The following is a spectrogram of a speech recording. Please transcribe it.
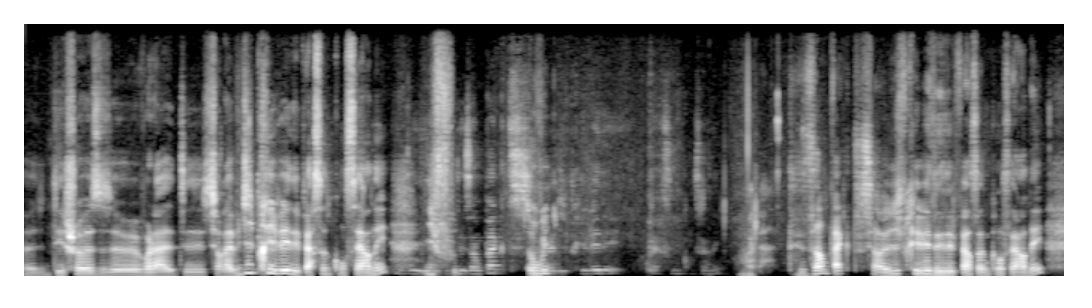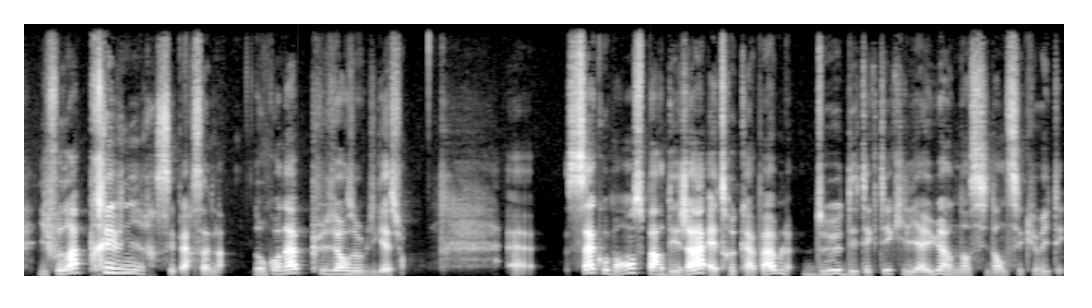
des choses voilà, sur la vie privée des personnes concernées, il faut... Des impacts sur la vie privée des personnes concernées. Voilà, des impacts sur la vie privée des personnes concernées, il faudra prévenir ces personnes-là. Donc on a plusieurs obligations. Euh, ça commence par déjà être capable de détecter qu'il y a eu un incident de sécurité.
